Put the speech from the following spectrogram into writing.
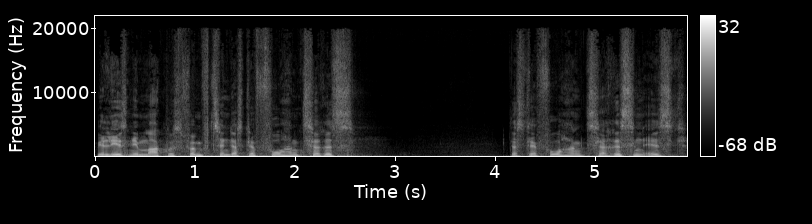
Wir lesen in Markus 15, dass der Vorhang zerriss. Dass der Vorhang zerrissen ist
